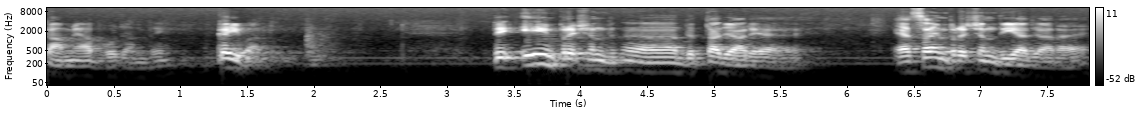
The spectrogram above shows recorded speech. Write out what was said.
ਕਾਮਯਾਬ ਹੋ ਜਾਂਦੇ ਕਈ ਵਾਰ ਤੇ ਇਹ ਇੰਪ੍ਰੈਸ਼ਨ ਦਿੱਤਾ ਜਾ ਰਿਹਾ ਹੈ ਐਸਾ ਇੰਪ੍ਰੈਸ਼ਨ ਦਿਆ ਜਾ ਰਿਹਾ ਹੈ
